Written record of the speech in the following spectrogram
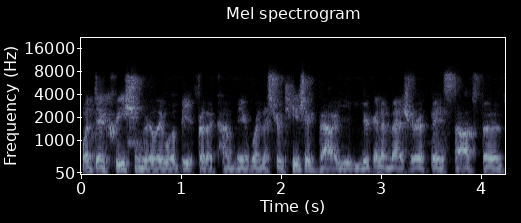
what the accretion really will be for the company, where the strategic value. You're going to measure it based off of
